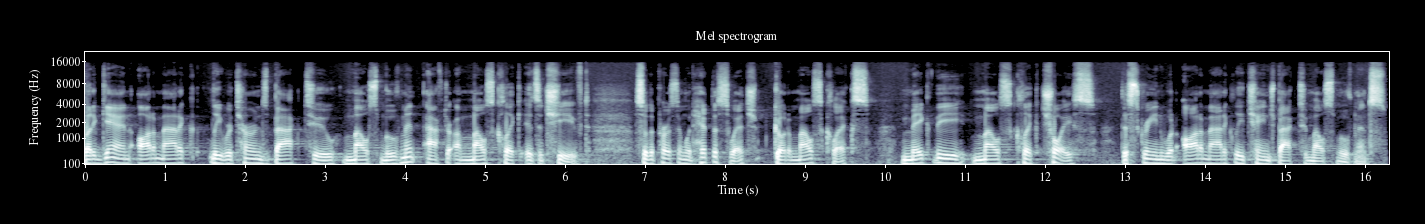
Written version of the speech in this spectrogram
but again automatically returns back to mouse movement after a mouse click is achieved. So the person would hit the switch, go to mouse clicks, make the mouse click choice, the screen would automatically change back to mouse movements.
